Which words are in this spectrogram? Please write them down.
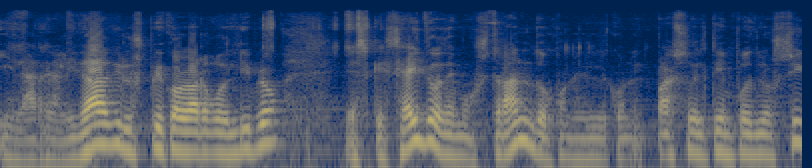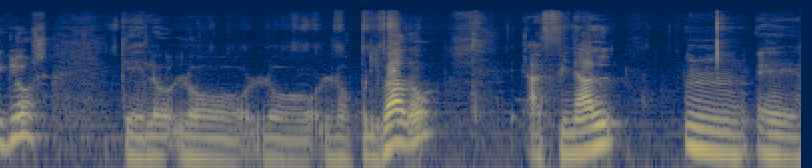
y, la realidad, y lo explico a lo largo del libro, es que se ha ido demostrando con el, con el paso del tiempo de los siglos que lo, lo, lo privado al final Mm, eh,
